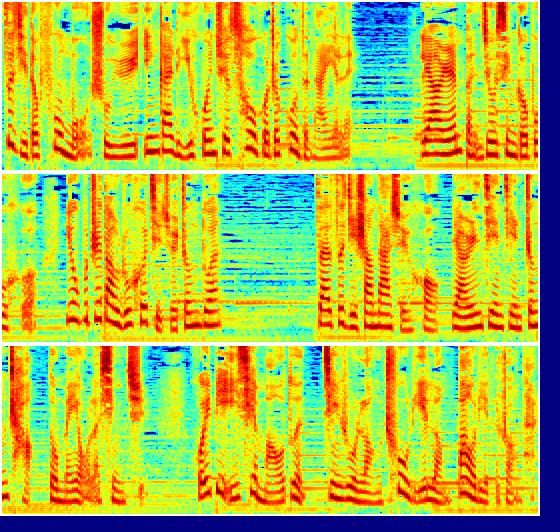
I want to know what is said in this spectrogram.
自己的父母属于应该离婚却凑合着过的那一类。两人本就性格不合，又不知道如何解决争端。在自己上大学后，两人渐渐争吵都没有了兴趣，回避一切矛盾，进入冷处理、冷暴力的状态。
